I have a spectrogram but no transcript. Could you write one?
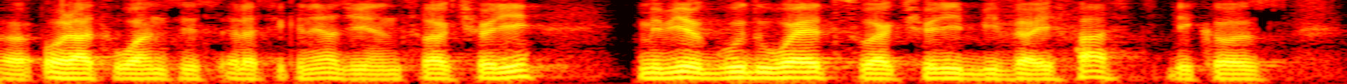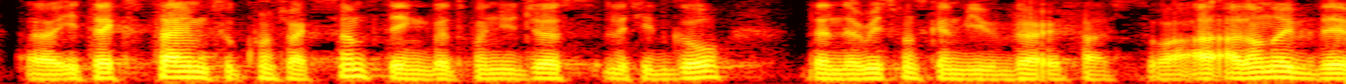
uh, all at once this elastic energy. And so actually, maybe a good way to actually be very fast because uh, it takes time to contract something, but when you just let it go, then the response can be very fast. So I, I don't know if they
